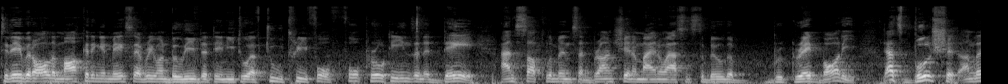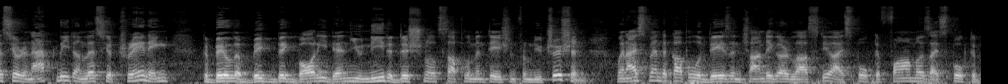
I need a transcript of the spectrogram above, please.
today with all the marketing, it makes everyone believe that they need to have two, three, four, four proteins in a day and supplements and branched chain amino acids to build a great body. That's bullshit. Unless you're an athlete, unless you're training to build a big, big body, then you need additional supplementation from nutrition. When I spent a couple of days in Chandigarh last year, I spoke to farmers, I spoke to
